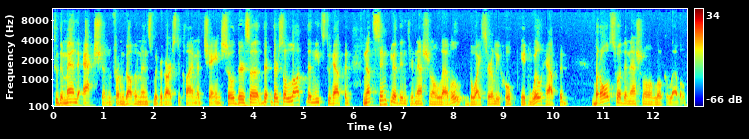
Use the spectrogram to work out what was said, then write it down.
to demand action from governments with regards to climate change. So there's a there, there's a lot that needs to happen, not simply at the international level, though I certainly hope it will happen, but also at the national and local level.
